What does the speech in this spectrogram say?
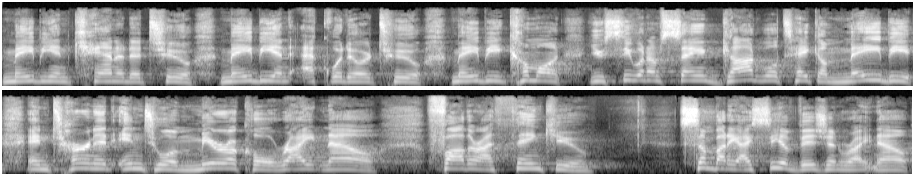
maybe in Canada too, maybe in Ecuador too, maybe, come on, you see what I'm saying? God will take a maybe and turn it into a miracle right right now. Father, I thank you. Somebody, I see a vision right now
